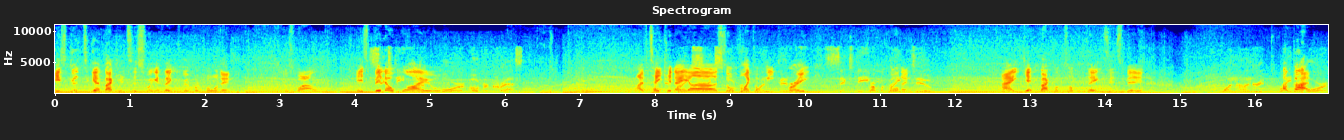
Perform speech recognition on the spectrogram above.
It's good to get back into the swing of things with recording as well. It's been a while. Over crest. I've taken a uh, sort of like a week break from recording. And getting back on top of things, it's been... 100. I'm glad.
